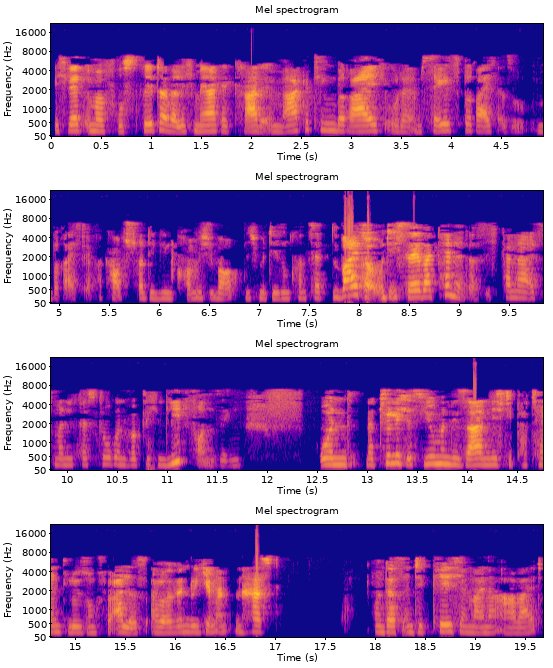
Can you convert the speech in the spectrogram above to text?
ich werde immer frustrierter, weil ich merke, gerade im Marketingbereich oder im Sales-Bereich, also im Bereich der Verkaufsstrategien, komme ich überhaupt nicht mit diesen Konzepten weiter. Und ich selber kenne das. Ich kann da als Manifestorin wirklich ein Lied von singen. Und natürlich ist Human Design nicht die Patentlösung für alles, aber wenn du jemanden hast, und das integriere ich in meine Arbeit,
